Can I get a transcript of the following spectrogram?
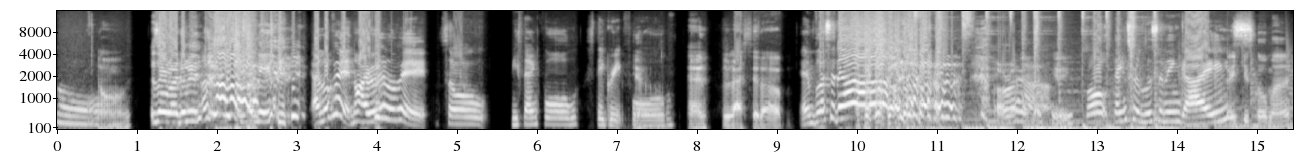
Oh. It's all right, okay. I love it. No, I really love it. So be thankful, stay grateful, and bless it up. and bless it up. All right. Yeah. Okay. well, thanks for listening, guys. Thank you so much.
